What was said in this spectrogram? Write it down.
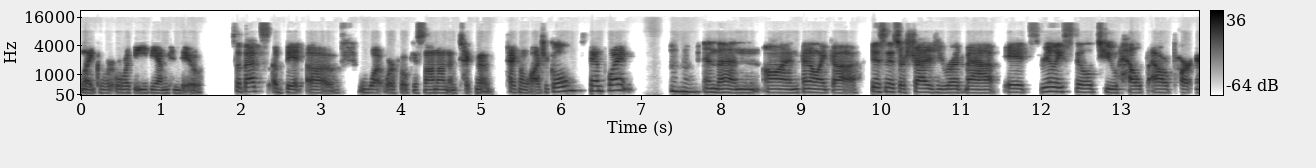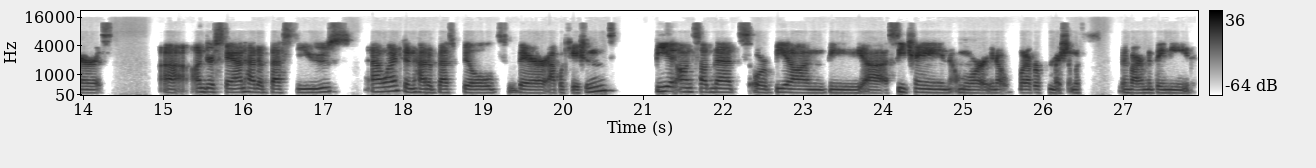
like or, or what the EVM can do. So that's a bit of what we're focused on on a techno- technological standpoint. Mm-hmm. And then on kind of like a business or strategy roadmap, it's really still to help our partners uh, understand how to best use Avalanche and how to best build their applications, be it on subnets or be it on the uh, C chain or you know whatever permissionless environment they need.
